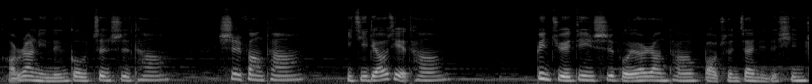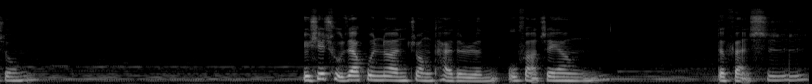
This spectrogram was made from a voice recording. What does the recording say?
好让你能够正视它、释放它，以及了解它，并决定是否要让它保存在你的心中。有些处在混乱状态的人无法这样的反思，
